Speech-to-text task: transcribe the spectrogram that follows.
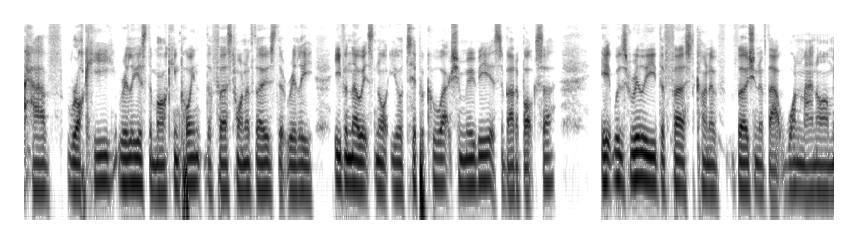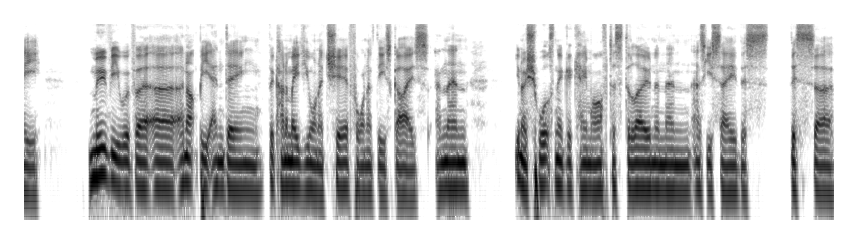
have Rocky really as the marking point, the first one of those that really, even though it's not your typical action movie, it's about a boxer, it was really the first kind of version of that one man army movie with a, a, an upbeat ending that kind of made you want to cheer for one of these guys. And then, you know, Schwarzenegger came after Stallone, and then, as you say, this this uh,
